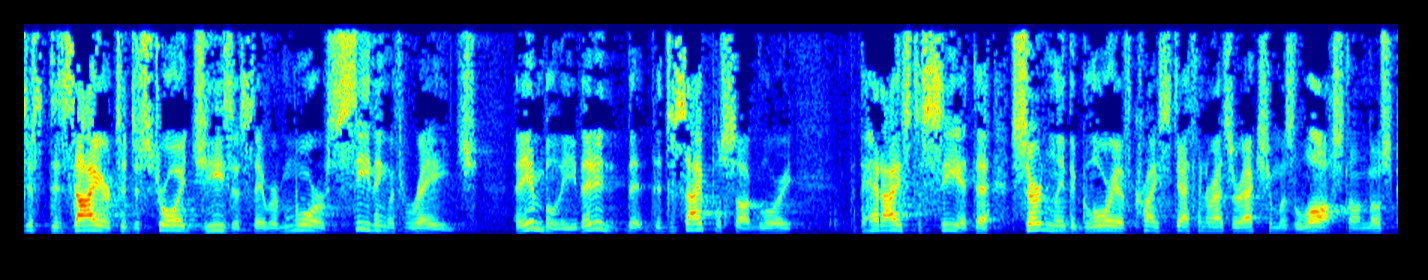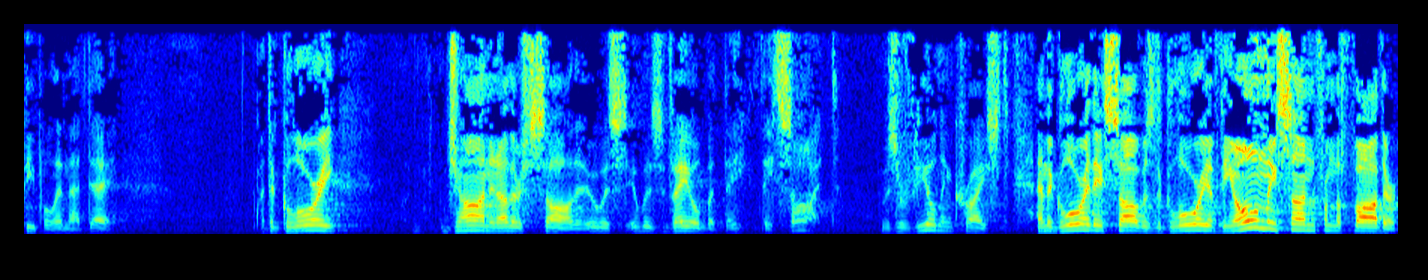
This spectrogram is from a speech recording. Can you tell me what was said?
just desire to destroy Jesus. They were more seething with rage. They didn't believe. They didn't, the, the disciples saw glory, but they had eyes to see it. The, certainly the glory of Christ's death and resurrection was lost on most people in that day. But the glory John and others saw, that it was, it was veiled, but they, they saw it. It was revealed in Christ. And the glory they saw was the glory of the only Son from the Father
